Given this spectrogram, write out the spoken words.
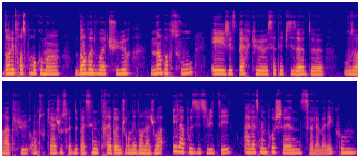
dans les transports en commun, dans votre voiture, n'importe où. Et j'espère que cet épisode euh, vous aura plu. En tout cas, je vous souhaite de passer une très bonne journée dans la joie et la positivité. À la semaine prochaine. Salam alaikum.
